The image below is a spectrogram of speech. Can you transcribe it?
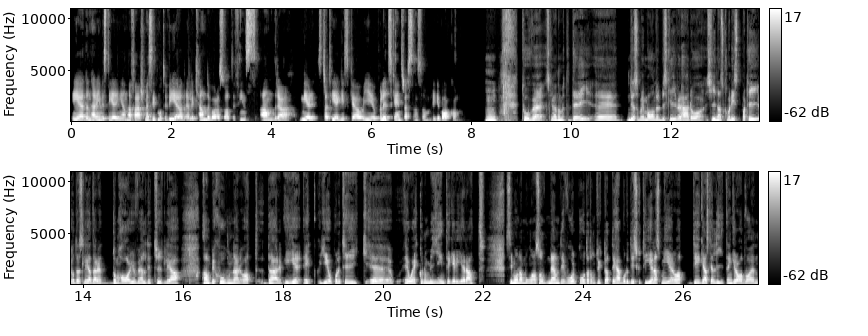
är den här investeringen affärsmässigt motiverad eller kan det vara så att det finns andra mer strategiska och geopolitiska intressen som ligger bakom? Mm. Tove, ska vända mig till dig. Eh, det som Emanuel beskriver här då, Kinas kommunistparti och dess ledare, de har ju väldigt tydliga ambitioner och att där är geopolitik eh, och ekonomi integrerat. Simona Månsson nämnde i vår podd att hon tyckte att det här borde diskuteras mer och att det i ganska liten grad var en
